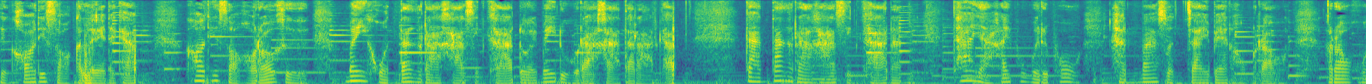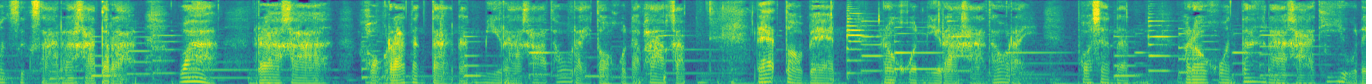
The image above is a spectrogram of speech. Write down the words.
ถึงข้อที่ 2 กันเลยนะครับ ข้อที่ 2 ของเราคือ ไม่ควรตั้งราคาสินค้าโดยไม่ดูราคาตลาดครับ การตั้งราคาสินค้านั้น ถ้าอยากให้ผู้บริโภคหันมาสนใจแบรนด์ของเรา เราควรศึกษาราคาตลาด ว่าราคาของร้านต่างๆ นั้นมีราคาเท่าไหร่ต่อคุณภาพครับ และต่อแบรนด์เราควรมีราคาเท่าไหร่ เพราะฉะนั้นเราควรตั้งราคาที่อยู่ใน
